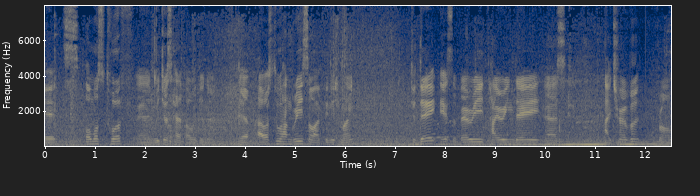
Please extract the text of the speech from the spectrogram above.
！It's almost 12 and we just have our dinner. Yeah, I was too hungry so I finished mine. Today is a very tiring day as I traveled from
